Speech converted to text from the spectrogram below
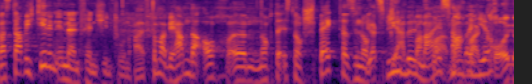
Was darf ich dir denn in dein Pfännchen tun, Ralf? Guck mal, wir haben da auch ähm, noch, da ist noch Speck, da sind noch ja, Zwiebeln, Mais mal, haben wir hier. Kreu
